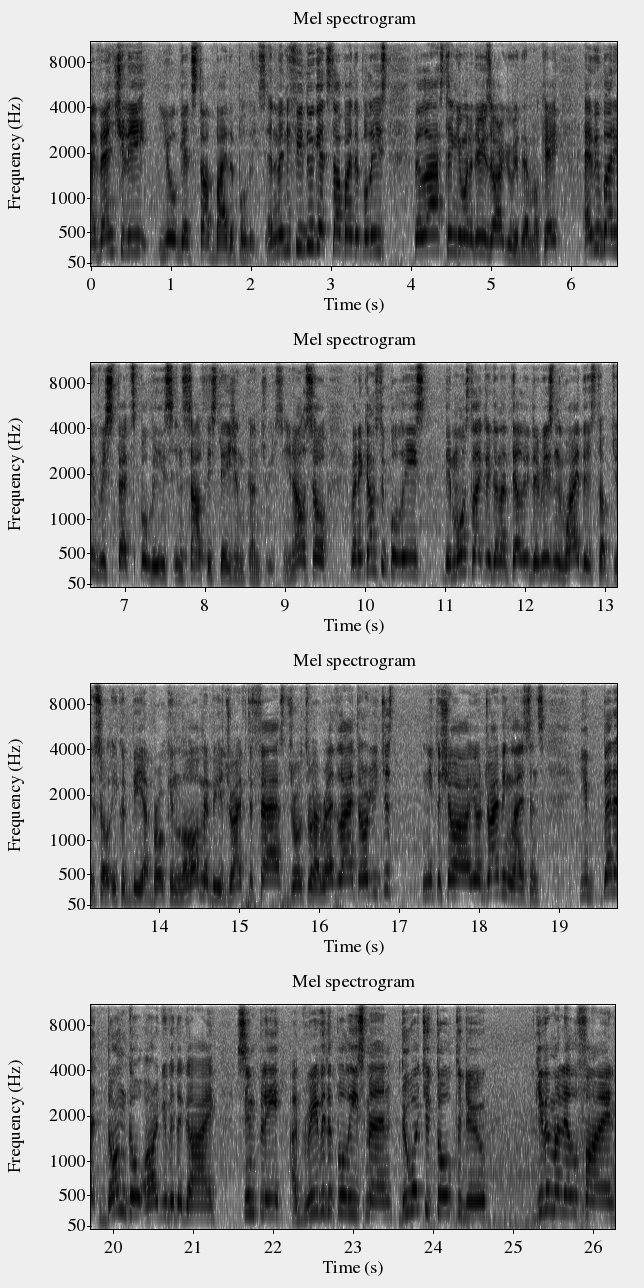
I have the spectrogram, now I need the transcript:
eventually you'll get stopped by the police. And then if you do get stopped by the police, the last thing you want to do is argue with them, okay? Everybody respects police in Southeast Asian countries, you know? So when it comes to police, they're most likely gonna tell you the reason why they stopped you. So it could be a broken law, maybe you drive too fast, drove through a red light, or you just need to show your driving license. You better don't go argue with the guy, simply agree with the policeman, do what you're told to do, give him a little fine,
